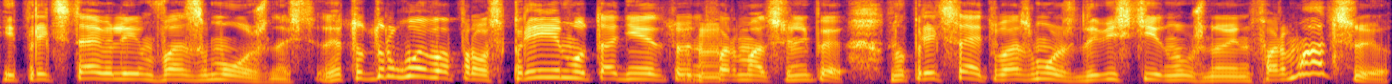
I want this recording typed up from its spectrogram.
и представили им возможность. Это другой вопрос, примут они эту информацию или не примут. Но представить возможность довести нужную информацию,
